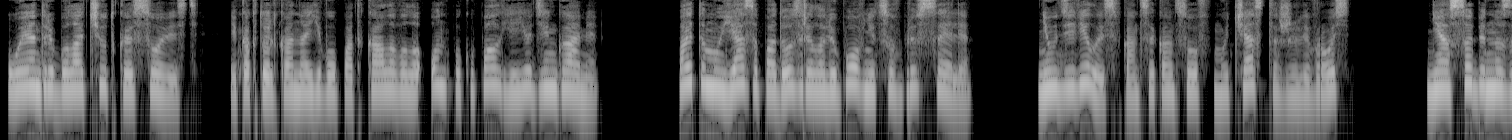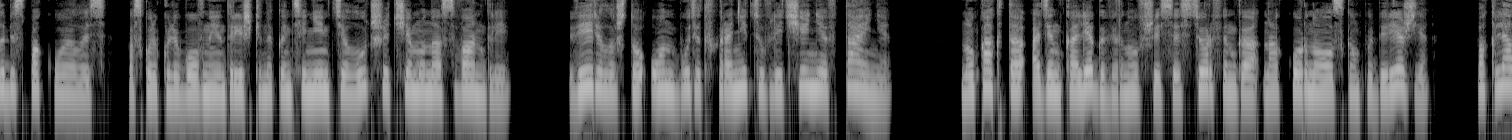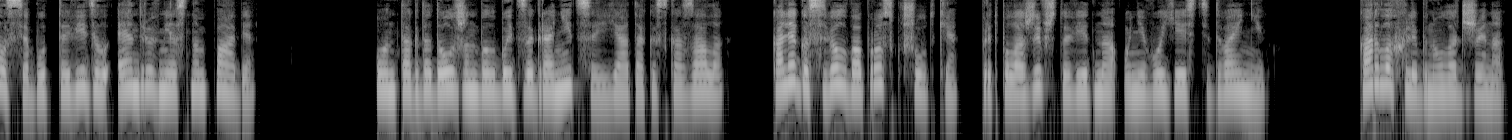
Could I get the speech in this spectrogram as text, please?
у Эндрю была чуткая совесть, и как только она его подкалывала, он покупал ее деньгами. Поэтому я заподозрила любовницу в Брюсселе. Не удивилась, в конце концов, мы часто жили врозь. Не особенно забеспокоилась, поскольку любовные интрижки на континенте лучше, чем у нас в Англии. Верила, что он будет хранить увлечение в тайне. Но как-то один коллега, вернувшийся с серфинга на Корнуоллском побережье, Поклялся, будто видел Эндрю в местном пабе. Он тогда должен был быть за границей, я так и сказала. Коллега свел вопрос к шутке, предположив, что, видно, у него есть двойник. Карла хлебнула джина.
